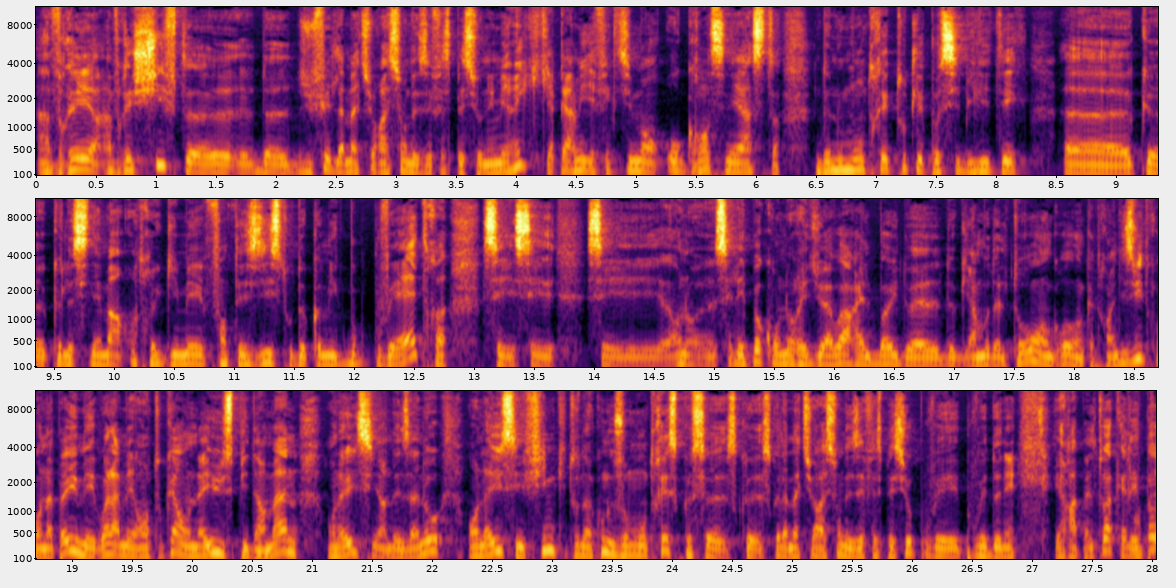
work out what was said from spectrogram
un vrai un vrai shift euh, de- du fait de la maturation des effets spéciaux numériques qui a permis effectivement aux grands cinéastes de nous montrer toutes les possibilités euh, que, que le cinéma entre guillemets fantaisiste ou de comic book pouvait être. C'est c'est c'est c'est l'époque où on aurait dû avoir Hellboy de, Guillermo del Toro en gros en 98 qu'on n'a pas eu. Mais voilà mais en tout cas on a eu Spider-Man on a eu le Seigneur des Anneaux on a eu ces films qui tout d'un coup nous ont montré ce que ce, que ce que la maturation des effets spéciaux pouvait pouvait donner. Et rappelle-toi qu'à l'époque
